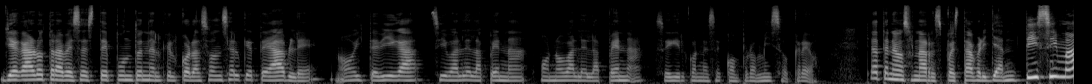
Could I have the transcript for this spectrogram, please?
llegar otra vez a este punto en el que el corazón sea el que te hable, ¿no? Y te diga si vale la pena o no vale la pena seguir con ese compromiso, creo. Ya tenemos una respuesta brillantísima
